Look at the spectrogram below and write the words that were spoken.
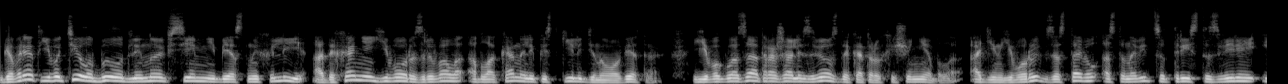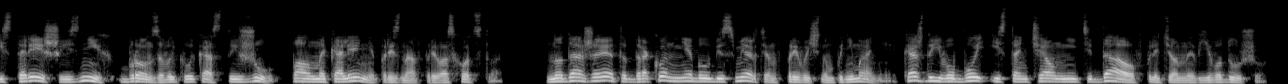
Говорят, его тело было длиной в семь небесных ли, а дыхание его разрывало облака на лепестки ледяного ветра. Его глаза отражали звезды, которых еще не было. Один его рык заставил остановиться триста зверей, и старейший из них, бронзовый клыкастый Жу, пал на колени, признав превосходство. Но даже этот дракон не был бессмертен в привычном понимании. Каждый его бой истончал нити Дао, вплетенные в его душу.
